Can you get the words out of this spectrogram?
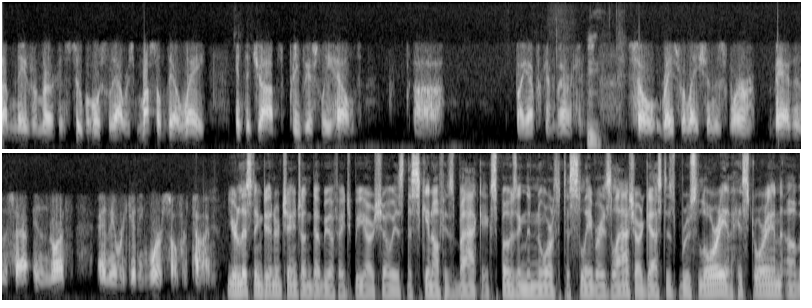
some Native Americans too, but mostly Irish, muscled their way into jobs previously held uh, by African Americans. Mm. So race relations were bad in the south, in the north, and they were getting worse over time. You're listening to Interchange on WFHB. Our show is The Skin Off His Back, exposing the North to slavery's lash. Our guest is Bruce Laurie, an historian of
